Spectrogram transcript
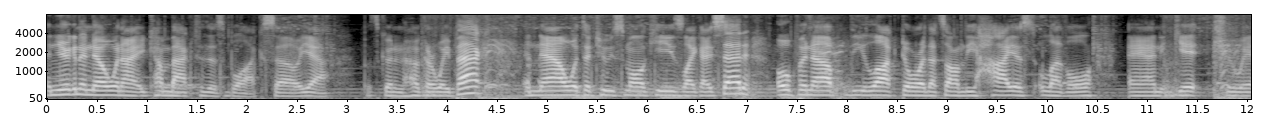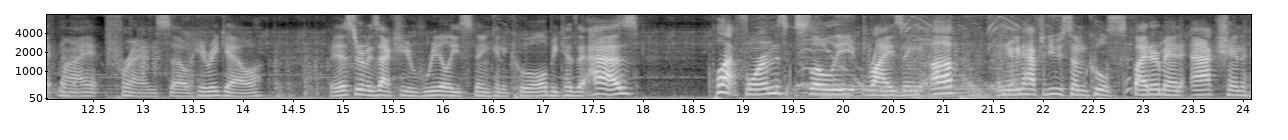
and you're going to know when I come back to this block. So, yeah. Let's go and hook our way back. And now with the two small keys, like I said, open up the locked door that's on the highest level and get to it, my friends. So here we go. This room is actually really stinking cool because it has platforms slowly rising up, and you're going to have to do some cool Spider-Man action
